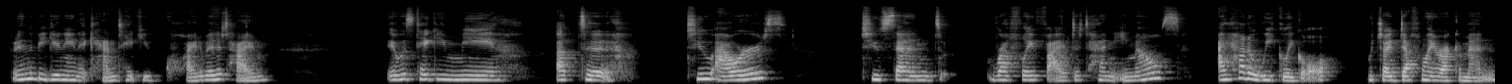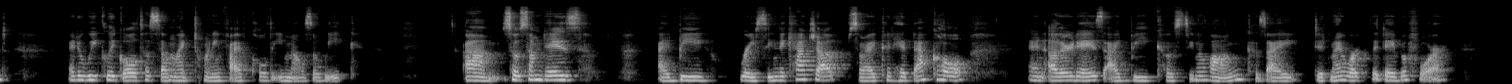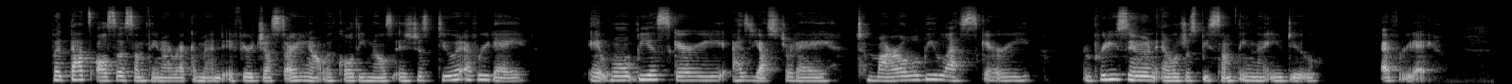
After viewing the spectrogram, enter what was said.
But in the beginning, it can take you quite a bit of time. It was taking me up to two hours to send roughly five to 10 emails. I had a weekly goal, which I definitely recommend. I had a weekly goal to send like 25 cold emails a week. Um, so some days I'd be racing to catch up so I could hit that goal. And other days I'd be coasting along because I did my work the day before. But that's also something I recommend if you're just starting out with cold emails is just do it every day. It won't be as scary as yesterday. Tomorrow will be less scary. And pretty soon it'll just be something that you do every day.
